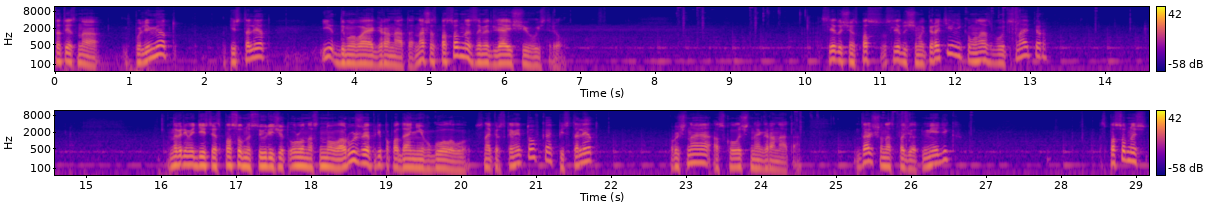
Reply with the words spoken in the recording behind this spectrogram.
Соответственно, пулемет, пистолет и дымовая граната. Наша способность замедляющий выстрел. Следующим, спос... Следующим оперативником у нас будет снайпер. На время действия способность увеличит урон основного оружия при попадании в голову. Снайперская винтовка, пистолет, ручная осколочная граната. Дальше у нас пойдет медик. Способность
